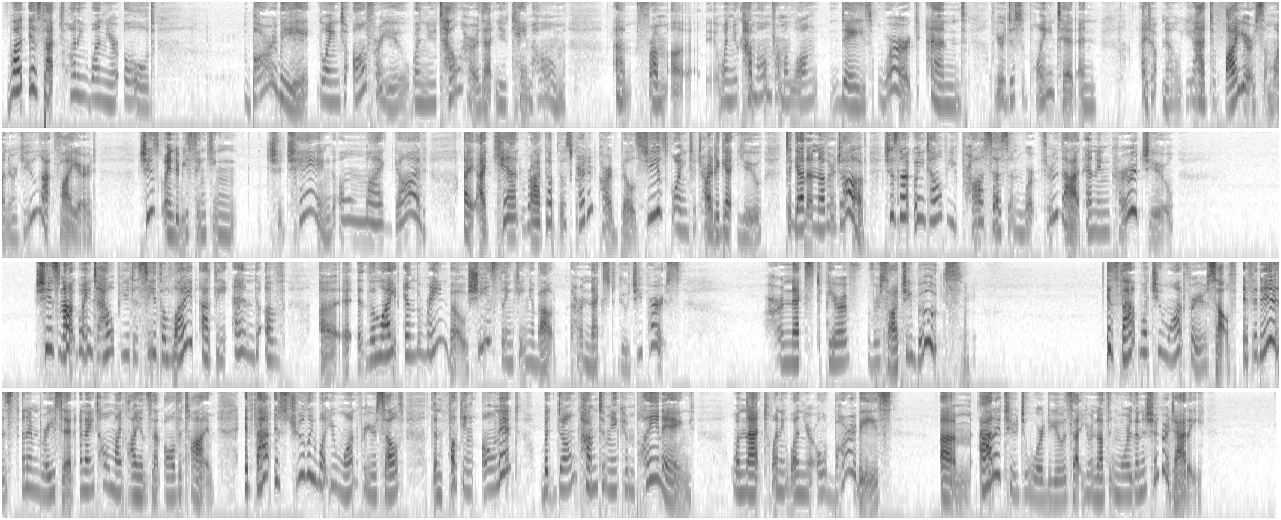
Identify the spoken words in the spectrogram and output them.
What is that 21 year old Barbie going to offer you when you tell her that you came home um, from uh, when you come home from a long day's work and you're disappointed and I don't know, you had to fire someone or you got fired. She's going to be thinking, cha-ching, oh my God, I, I can't rack up those credit card bills. She's going to try to get you to get another job. She's not going to help you process and work through that and encourage you. She's not going to help you to see the light at the end of uh, the light and the rainbow. She's thinking about her next Gucci purse, her next pair of Versace boots. Is that what you want for yourself? If it is, then embrace it. And I tell my clients that all the time. If that is truly what you want for yourself, then fucking own it, but don't come to me complaining when that 21 year old Barbie's um, attitude toward you is that you're nothing more than a sugar daddy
